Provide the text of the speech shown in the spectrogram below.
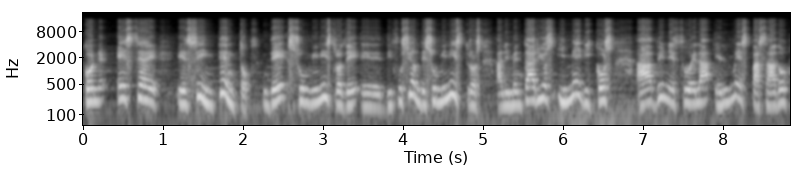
con ese, ese intento de suministro, de eh, difusión de suministros alimentarios y médicos a Venezuela el mes pasado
